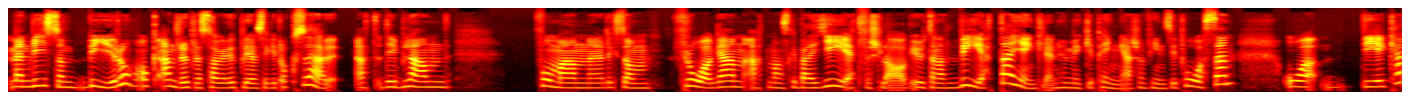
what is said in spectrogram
Men vi som byrå och andra uppdragstagare upplever säkert också här att det ibland får man eh, liksom frågan att man ska bara ge ett förslag utan att veta egentligen hur mycket pengar som finns i påsen. Och det kan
